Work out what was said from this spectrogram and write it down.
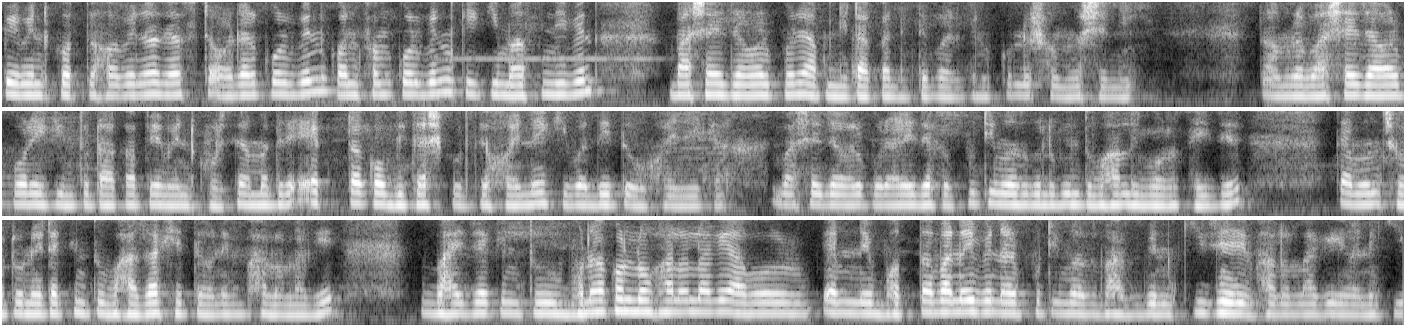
পেমেন্ট করতে হবে না। জাস্ট অর্ডার করবেন কনফার্ম করবেন কী কী মাছ নেবেন। বাসায় যাওয়ার পরে আপনি টাকা দিতে পারবেন, কোনো সমস্যা নেই। তো আমরা বাসায় যাওয়ার পরে কিন্তু টাকা পেমেন্ট করছি। আমাদের এক টাকাও বিকাশ করতে হয় নাই কিংবা দিতেও হয়নি কা। বাসায় যাওয়ার পরে, আর এই দেখো পুঁটি মাছগুলো কিন্তু ভালোই বড় সাইজের। তেমন ছোটো না, এটা কিন্তু ভাজা খেতে অনেক ভালো লাগে। ভাইজা কিন্তু ভুনা করলেও ভালো লাগে, আবার এমনি ভর্তা বানাইবেন আর পুঁটি মাছ ভাজবেন, কি যে ভালো লাগে মানে কি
